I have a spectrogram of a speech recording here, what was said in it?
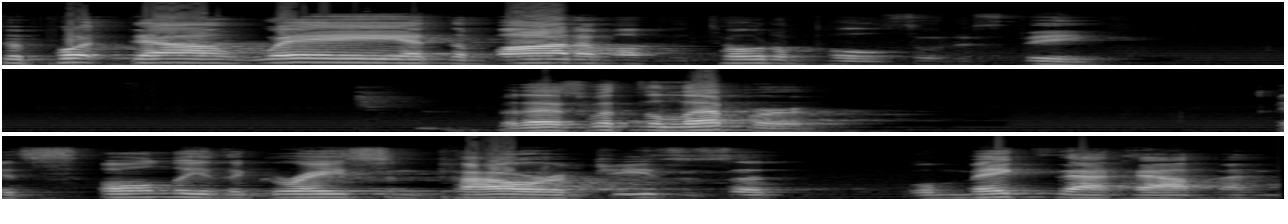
to put down way at the bottom of the totem pole, so to speak. But as with the leper, it's only the grace and power of Jesus that will make that happen.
